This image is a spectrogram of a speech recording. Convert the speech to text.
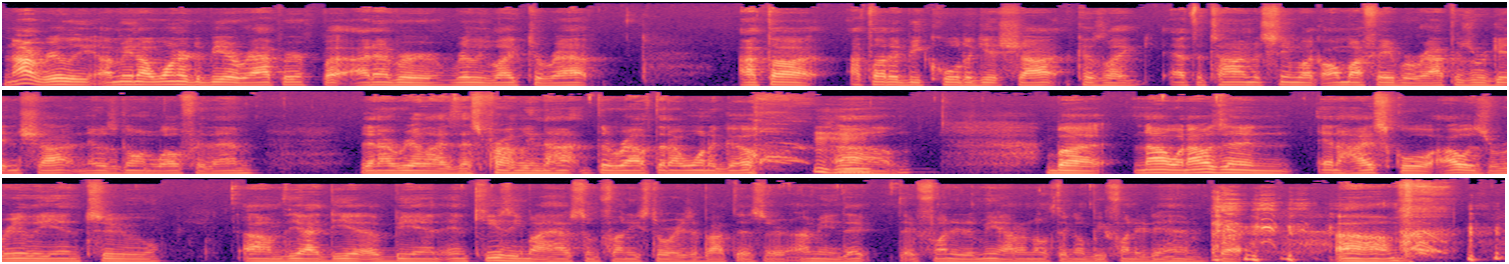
not really. I mean, I wanted to be a rapper, but I never really liked to rap. I thought I thought it'd be cool to get shot because like at the time it seemed like all my favorite rappers were getting shot and it was going well for them. Then I realized that's probably not the route that I want to go. Mm-hmm. um, but now when I was in in high school, I was really into um, the idea of being. And Keezy might have some funny stories about this, or I mean, they they're funny to me. I don't know if they're gonna be funny to him, but um,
